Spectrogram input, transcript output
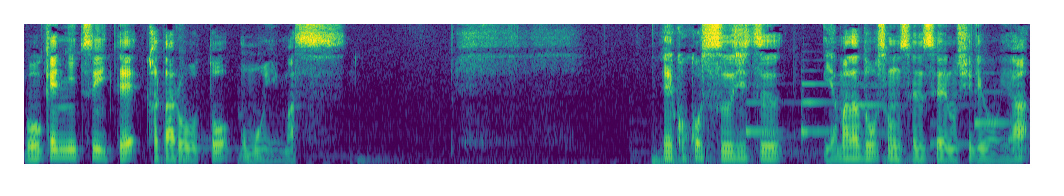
冒険について語ろうと思います。えー、ここ数日山田道尊先生の資料や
